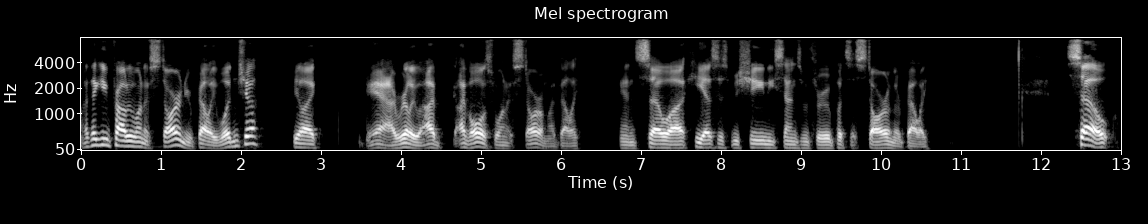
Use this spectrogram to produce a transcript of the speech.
I think you probably want a star on your belly, wouldn't you? Be like, Yeah, I really, I've, I've always wanted a star on my belly. And so uh, he has this machine, he sends them through, puts a star on their belly. So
